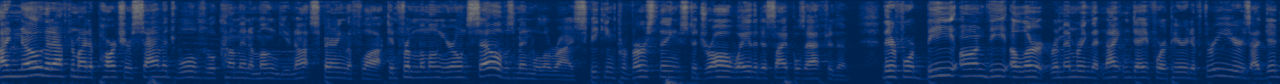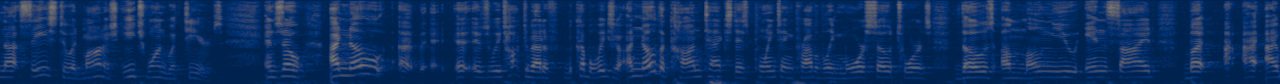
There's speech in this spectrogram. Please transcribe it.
I know that after my departure, savage wolves will come in among you, not sparing the flock. And from among your own selves men will arise, speaking perverse things to draw away the disciples after them. Therefore, be on the alert, remembering that night and day for a period of three years I did not cease to admonish each one with tears. And so I know, uh, as we talked about a, couple weeks ago, I know the context is pointing probably more so towards those among you inside, but I, I,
